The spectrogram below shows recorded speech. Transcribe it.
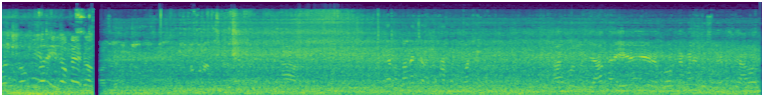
वरती लोक आहे डोंगर आपण मोठे. काय बोललो की आता हे बोर्डे पण घुसले ना ते आवाज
